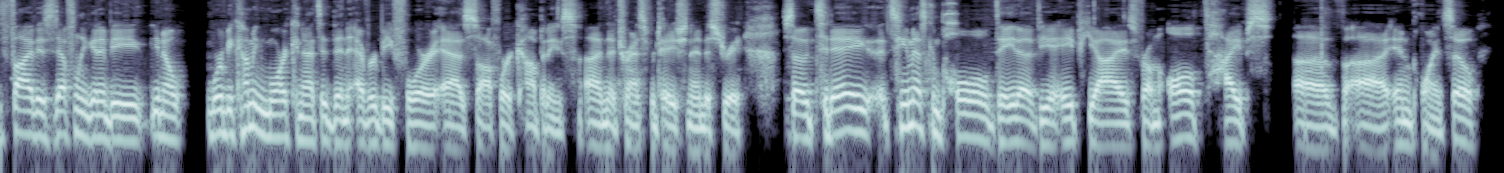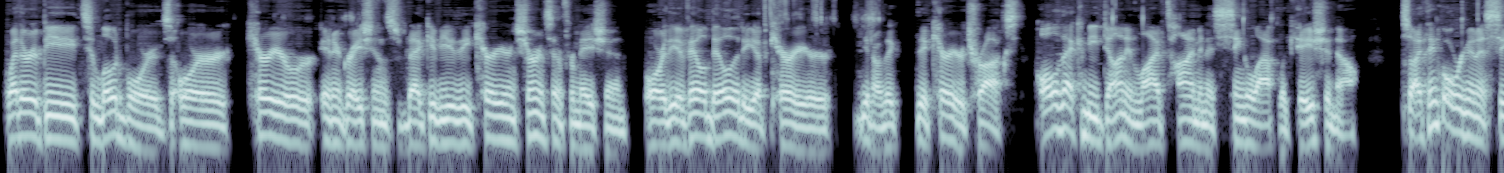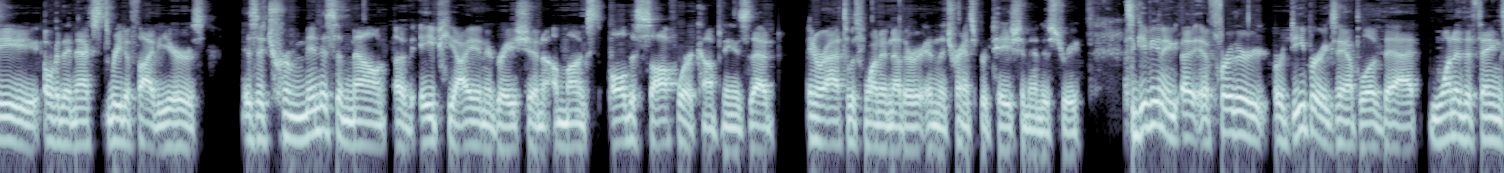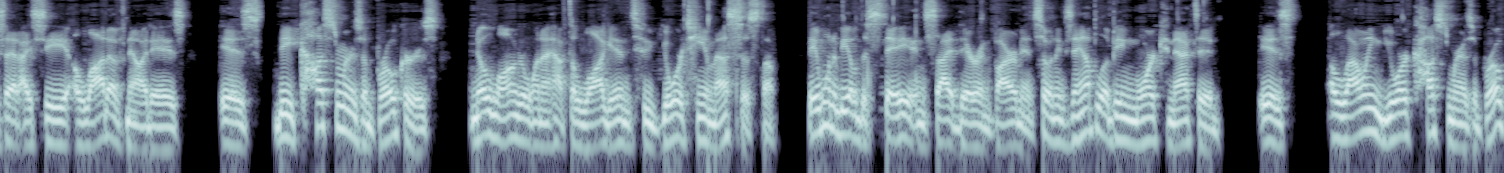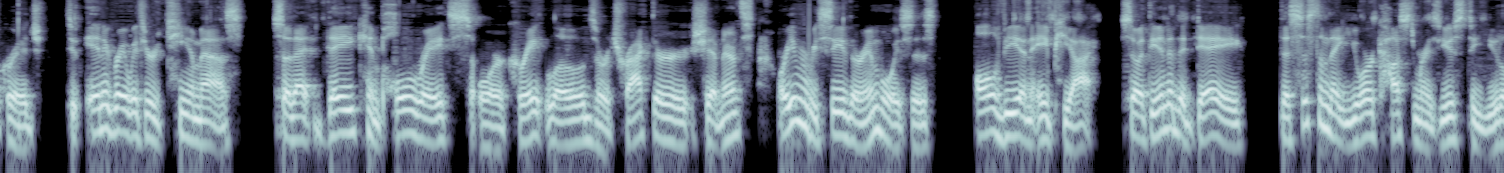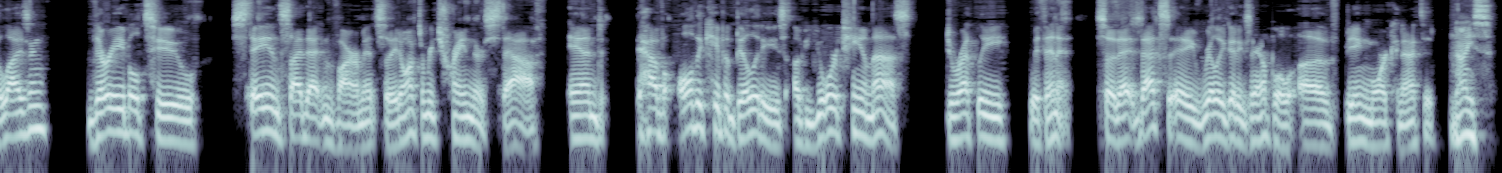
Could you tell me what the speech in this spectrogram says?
five is definitely going to be, you know, we're becoming more connected than ever before as software companies uh, in the transportation industry. So today, TMS can pull data via APIs from all types of uh, endpoints. So whether it be to load boards or carrier integrations that give you the carrier insurance information or the availability of carrier, you know, the, the carrier trucks, all that can be done in live time in a single application now. So I think what we're going to see over the next three to five years is a tremendous amount of API integration amongst all the software companies that interact with one another in the transportation industry. To give you an, a, a further or deeper example of that, one of the things that I see a lot of nowadays is the customers of brokers no longer want to have to log into your TMS system. They want to be able to stay inside their environment. So an example of being more connected is allowing your customer as a brokerage to integrate with your TMS so that they can pull rates or create loads or track their shipments or even receive their invoices all via an API. So at the end of the day, the system that your customer is used to utilizing, they're able to stay inside that environment so they don't have to retrain their staff and have all the capabilities of your TMS directly within it. So that that's a really good example of being more connected. Nice.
